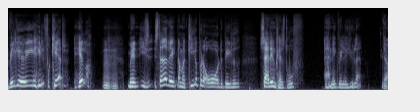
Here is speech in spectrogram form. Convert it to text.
Hvilket jo ikke er helt forkert heller. Mm-hmm. Men i, stadigvæk, når man kigger på det overordnede billede, så er det en katastrofe, at han ikke vælger Jylland. Ja.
